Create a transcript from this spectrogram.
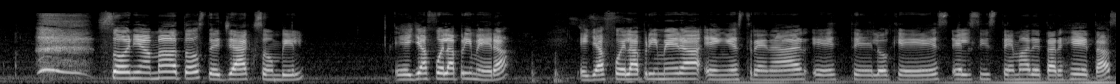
Sonia Matos de Jacksonville. Ella fue la primera. Ella fue la primera en estrenar este, lo que es el sistema de tarjetas.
